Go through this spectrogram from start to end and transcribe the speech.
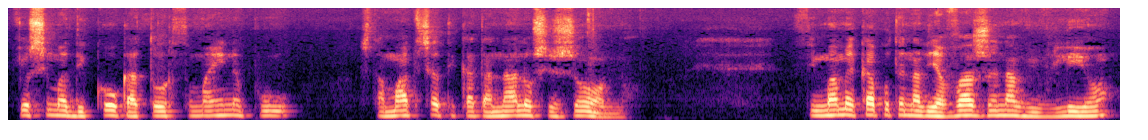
πιο σημαντικό κατόρθωμα είναι που σταμάτησα την κατανάλωση ζώων. Θυμάμαι κάποτε να διαβάζω ένα βιβλίο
